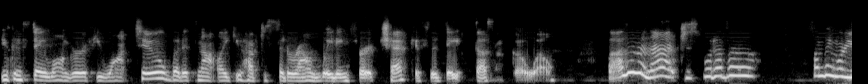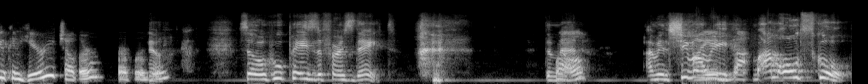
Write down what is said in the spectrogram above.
you can stay longer if you want to, but it's not like you have to sit around waiting for a check if the date doesn't go well. But other than that, just whatever, something where you can hear each other, preferably. Yeah. So, who pays the first date? the well, man? I mean, chivalry, I, I'm old school,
